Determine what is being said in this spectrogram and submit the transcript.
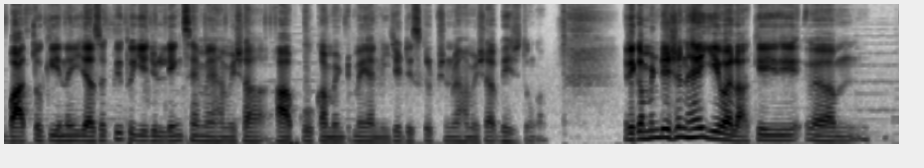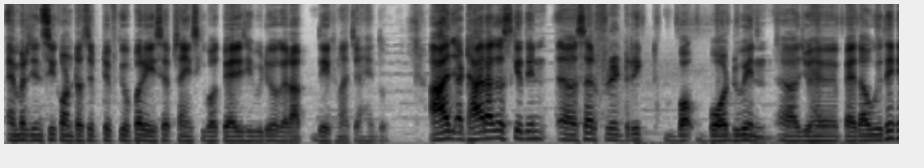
बात तो की नहीं जा सकती तो ये जो लिंक्स हैं मैं हमेशा आपको कमेंट में या नीचे डिस्क्रिप्शन में हमेशा भेज दूँगा। रिकमेंडेशन है ये वाला कि एमरजेंसी कॉन्ट्रासेप्टिव के ऊपर एसेप साइंस की बहुत प्यारी सी वीडियो अगर आप देखना चाहें तो। आज 18 अगस्त के दिन आ, सर फ्रेडरिक बॉडविन जो है पैदा हुए थे।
